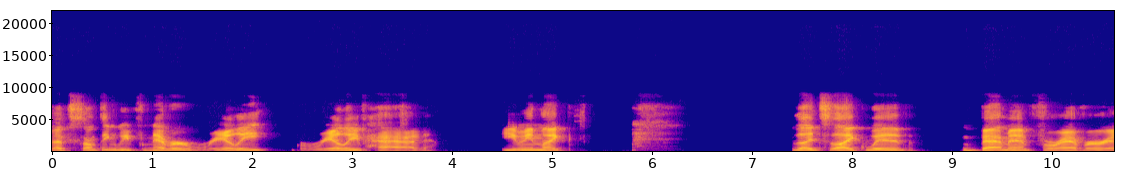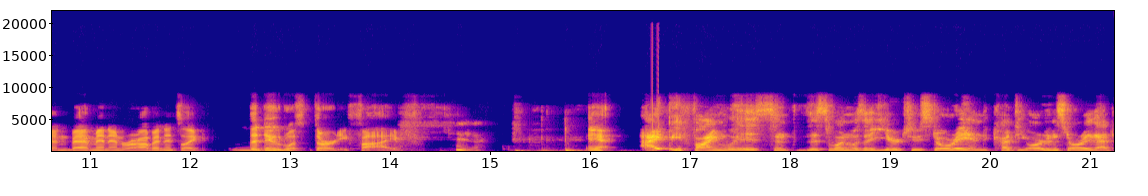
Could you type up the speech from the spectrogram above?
That's something we've never really, really had. Even like, it's like with Batman Forever and Batman and Robin. It's like the dude was thirty-five. And I'd be fine with since this one was a year two story and cut the origin story that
